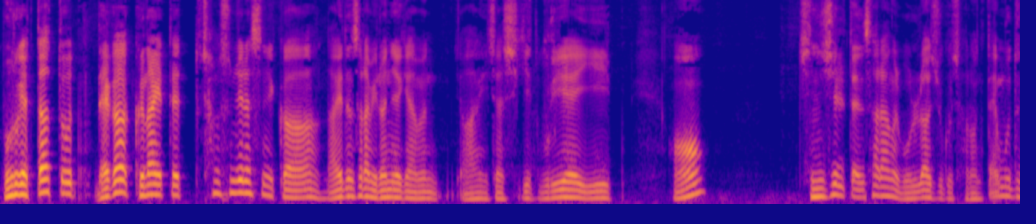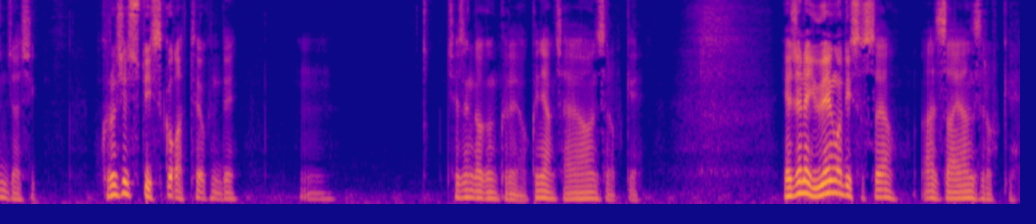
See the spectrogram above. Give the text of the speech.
모르겠다. 또 내가 그 나이 때 참 순진했으니까 나이 든 사람 이런 얘기하면 아 이 자식이 우리의 이 어? 진실된 사랑을 몰라주고 저런 때 묻은 자식 그러실 수도 있을 것 같아요. 근데 음, 제 생각은 그래요. 그냥 자연스럽게. 예전에 유행어도 있었어요. 아, 자연스럽게.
